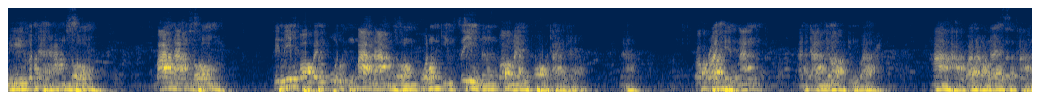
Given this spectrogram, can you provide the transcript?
มีก็แต่ร่างทรง บ้านร่างทรง ทีนี้พอไปพูดถึงบ้านร่างทรงคนอีกซีกหนึ่งก็ไม่พอใจแล้วนะ ก็เพราะเหตุนั้น อาจารย์ยอดจึงว่า ถ้าหากว่าเราได้สถาน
